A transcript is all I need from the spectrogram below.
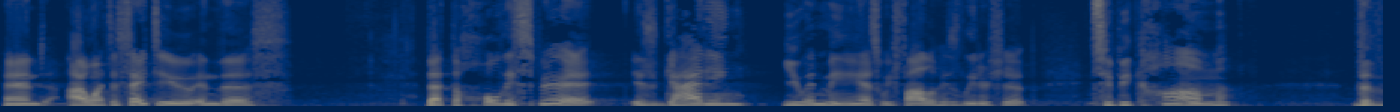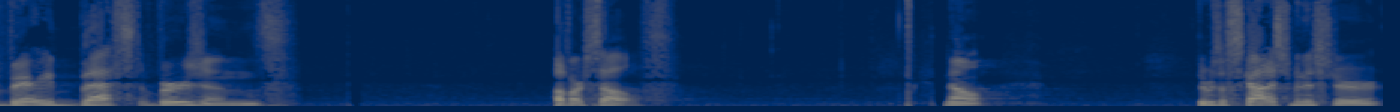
And I want to say to you in this that the Holy Spirit is guiding you and me as we follow his leadership to become the very best versions of ourselves. Now, there was a Scottish minister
